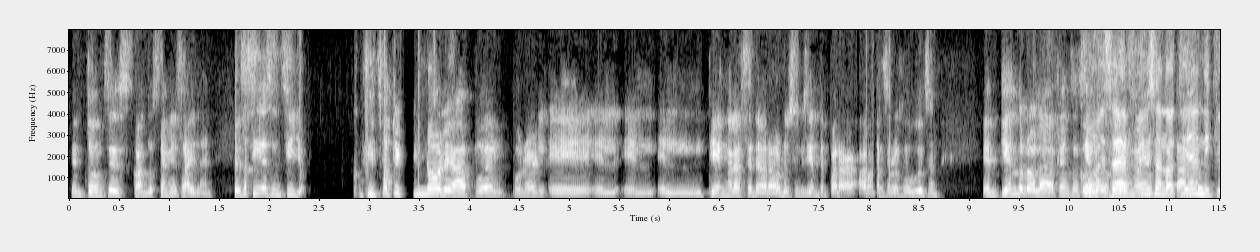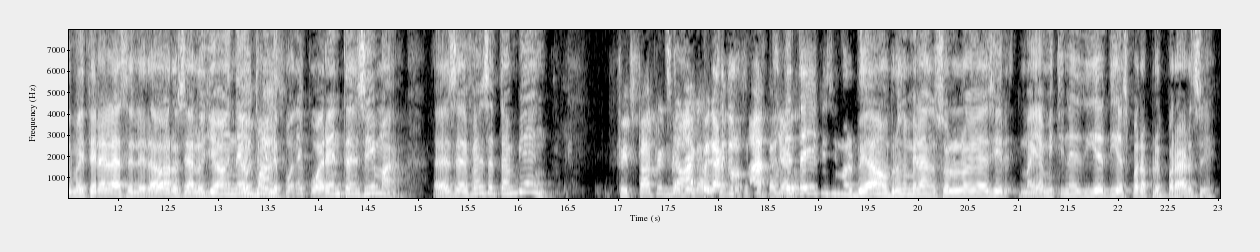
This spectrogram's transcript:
Entonces, cuando está en el sideline. Es así de sencillo. Fitzpatrick no le va a poder poner eh, el, el, el, pie en el acelerador lo suficiente para aguantarse a Russell Wilson. Entiendo lo de la defensa. Con esa defensa no tiene ni que meter el acelerador, o sea, lo llevan neutro y le pone 40 encima. A esa defensa también. Fitzpatrick no llega a pegar ah, un detalle que se me olvidaba, Bruno Milano, solo lo voy a decir, Miami tiene 10 días para prepararse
